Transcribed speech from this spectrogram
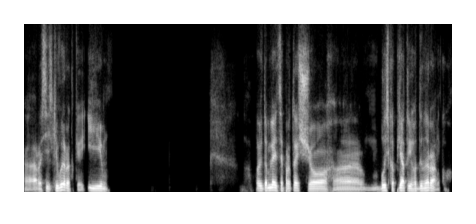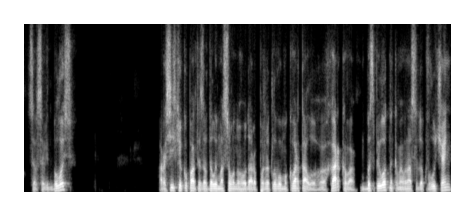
російські виродки, і повідомляється про те, що е, близько п'ятої години ранку це все відбулось. Російські окупанти завдали масованого удару по житловому кварталу е, Харкова безпілотниками. Внаслідок влучань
